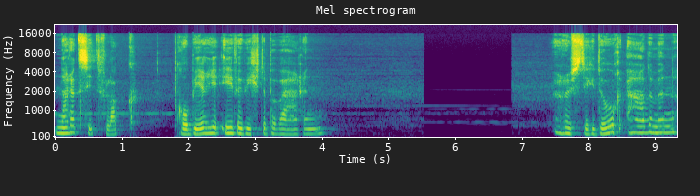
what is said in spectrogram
naar het zitvlak. Probeer je evenwicht te bewaren. Rustig doorademen.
